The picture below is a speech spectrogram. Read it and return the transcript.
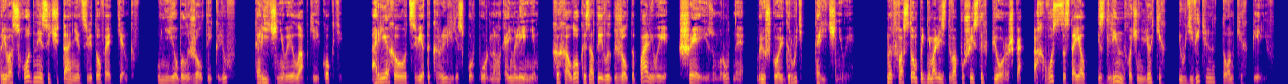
превосходное сочетание цветов и оттенков. У нее был желтый клюв, коричневые лапки и когти, орехового цвета крылья с пурпурным окаймлением, хохолок и затылок желто-палевые шея изумрудная, брюшко и грудь коричневые. Над хвостом поднимались два пушистых перышка, а хвост состоял из длинных, очень легких и удивительно тонких перьев.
